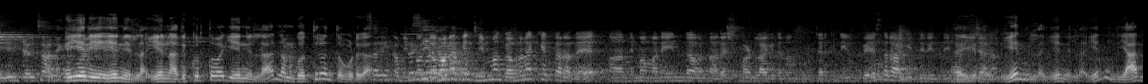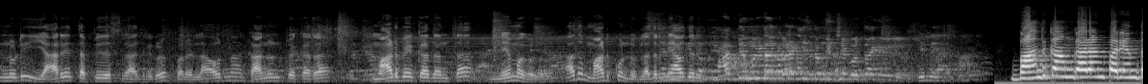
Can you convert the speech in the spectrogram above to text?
ಏನು ಕೆಲಸ ಅದಕ್ಕೆ ಏನಿಲ್ಲ. ಏನು ಅಧಿಕೃತವಾಗಿ ಏನಿಲ್ಲ. ನಮ್ಗೆ ಗೊತ್ತಿರೋಂಥ ಹುಡುಗ. ನಿಮ್ಮ ಗಮನಕ್ಕೆ ನಿಮ್ಮ ಗಮನಕ್ಕೆ ತರದೆ ನಿಮ್ಮ ಮನೆಯಿಂದ ಅವ್ರನ್ನ ಅರೆಸ್ಟ್ ಮಾಡಲಾಗಿದೆ ಅನ್ನೋ ವಿಚಾರಕ್ಕೆ ನೀವು ಬೇಸರ ಆಗಿದ್ದೀರಿ ಏನಿಲ್ಲ ಏನಿಲ್ಲ ಏನಿಲ್ಲ. ಯಾರು ನೋಡಿ ಯಾರೇ ತಪ್ಪಿದಸ್ಥರಾದ್ರೂ ಆದ್ರೆಗಳು ಬರೋಲ್ಲ ಅವ್ರನ್ನ ಕಾನೂನು ಪ್ರಕಾರ ಮಾಡಬೇಕಾದಂಥ ನಿಯಮಗಳು ಅದು ಮಾಡ್ಕೊಂಡು ಹೋಗ್ಲಿ. ಅದ್ರನ್ನ ಯಾವುದೇ ರೀತಿ बांधकामगारांपर्यंत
